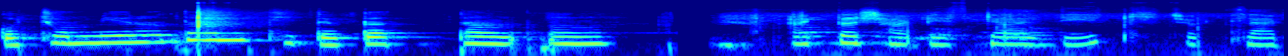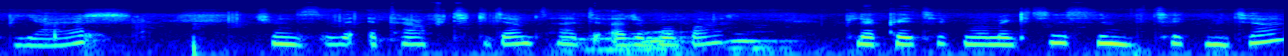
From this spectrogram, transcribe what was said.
Goçom mirandan tito gatan. Arkadaşlar biz geldik. Çok güzel bir yer. Şimdi size etrafı çekeceğim. Sadece araba var. Plakayı çekmemek için şimdi çekmeyeceğim.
